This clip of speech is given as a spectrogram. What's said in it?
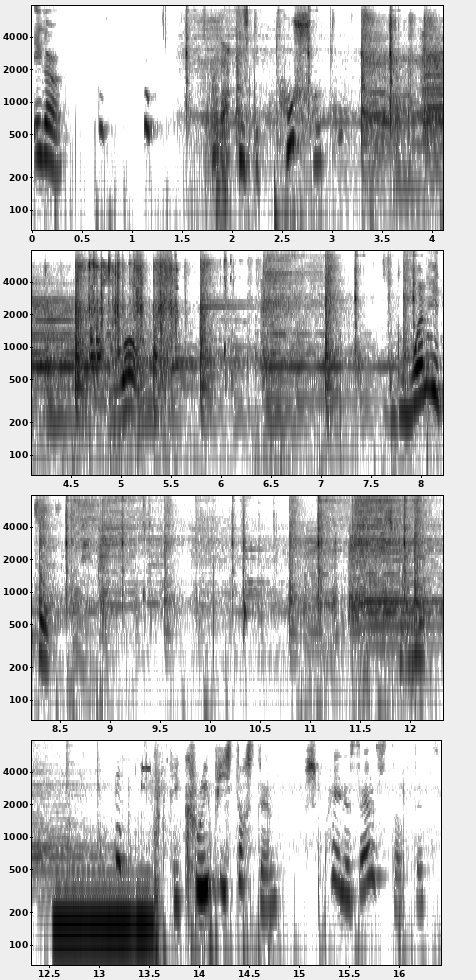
Egal. Der hat mich getuschert. Wow. One-hitted. Ich meine, wie creepy ist das denn? Ich meine, ernsthaft jetzt.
